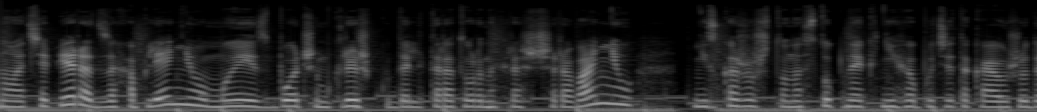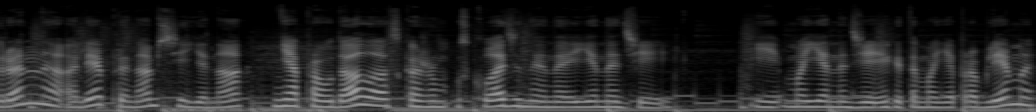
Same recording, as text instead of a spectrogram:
Ну а цяпер ад захапленняў мы збочым крышку да літаратурных расчараванняў не скажу што наступная кніга будзе такая ўжо дрэнная але прынамсі яна не апраўдала скажем ускладзеныя на яе надзеі і мае надзеі гэта мае праблемы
